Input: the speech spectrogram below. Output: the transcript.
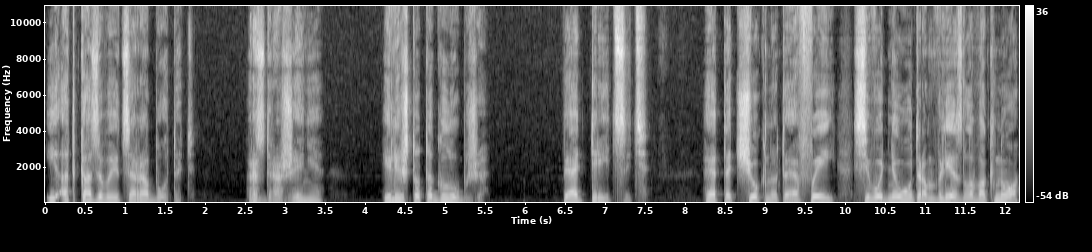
и отказывается работать. Раздражение или что-то глубже? Пять тридцать. Эта чокнутая Фэй сегодня утром влезла в окно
